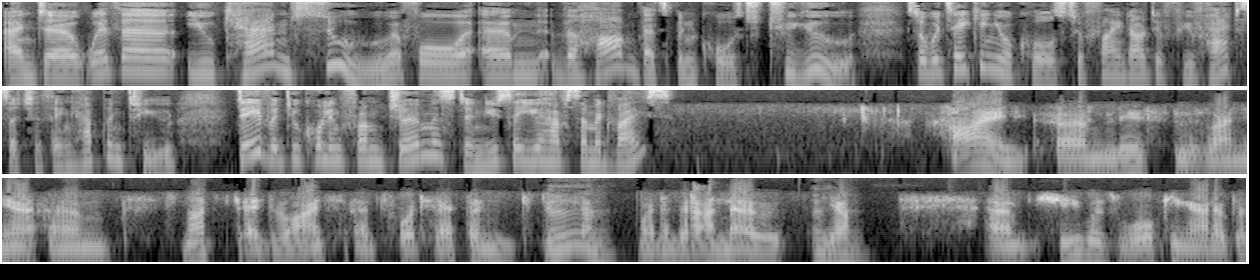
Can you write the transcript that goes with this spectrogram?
and uh, whether you can sue for um, the harm that's been caused to you. So we're taking your calls to find out if you've had such a thing happen to you. David, you're calling from Germiston. You say you have some advice? Hi, um, Les Lasagna. Um, it's not advice, it's what happened to Mm. someone that I know. Yeah. Um, she was walking out of a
